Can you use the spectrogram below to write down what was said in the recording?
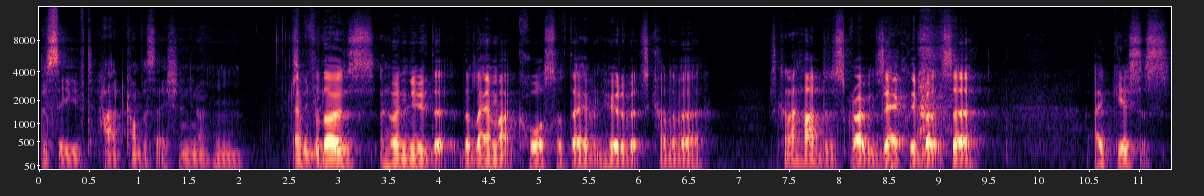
perceived hard conversation, you know. Hmm. It's And for really cool. those who are new, the, the landmark course, if they haven't heard of it, it's kind of a, it's kind of hard to describe exactly, but it's a, I guess it's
